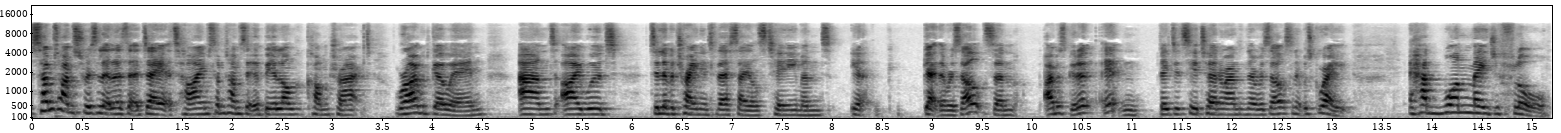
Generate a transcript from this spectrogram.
sometimes for as little as a day at a time. Sometimes it would be a longer contract where I would go in and I would deliver training to their sales team and you know, get the results. And I was good at it, and they did see a turnaround in their results, and it was great. It had one major flaw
